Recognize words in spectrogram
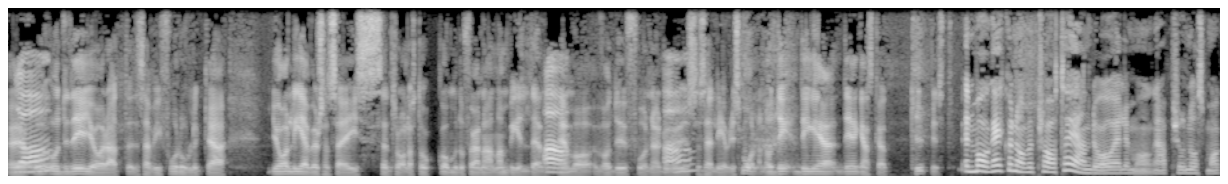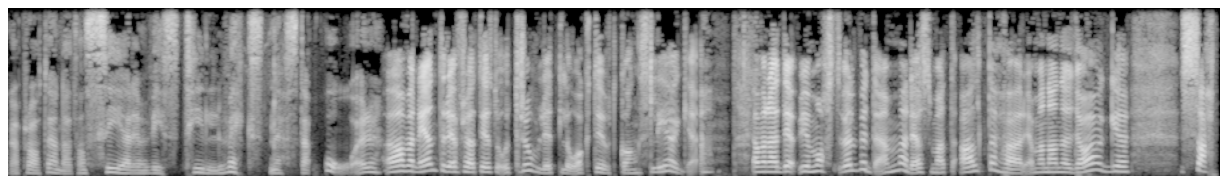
Eh, ja. Och, och, det gör att här, vi får olika jag lever så att säga i centrala Stockholm och då får jag en annan bild än, ja. än vad, vad, du får när du ja. så att säga, lever i Småland. Och det, det, det är ganska typiskt. Men många ekonomer pratar ju ändå, eller många prognosmakare pratar ändå att han ser en viss tillväxt nästa år. Ja, men är inte det för att det är så otroligt lågt utgångsläge? Jag menar, det, vi måste väl bedöma det som att allt det här, jag menar när jag satt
